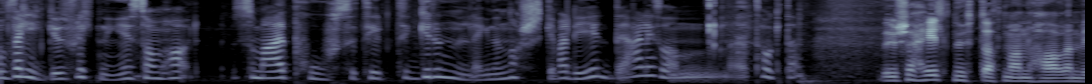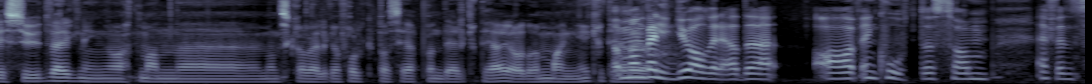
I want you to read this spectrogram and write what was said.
å velge ut flyktninger som, har, som er positive til grunnleggende norske verdier? Det er litt sånn uh, tåkete. Det er jo ikke helt nytt at man har en viss utvelgning, og at man, uh, man skal velge folk basert på en del kriterier. og Det er mange kriterier. Man velger jo allerede av en kvote som FNs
